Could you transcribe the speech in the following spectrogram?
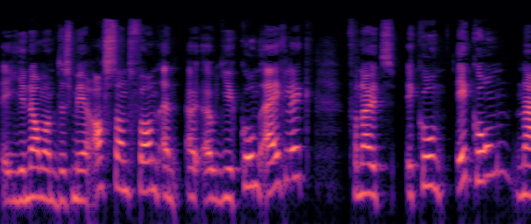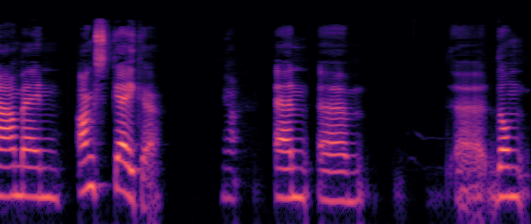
je nam er dus meer afstand van. En je kon eigenlijk vanuit. Ik kon, ik kon naar mijn angst kijken. Ja. En ehm, eh, dan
